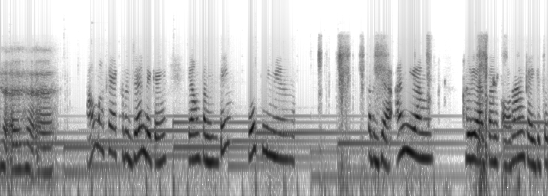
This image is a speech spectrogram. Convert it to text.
Uh-uh sama kayak kerjaan deh kayaknya. Yang penting gue punya kerjaan yang kelihatan orang kayak gitu.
